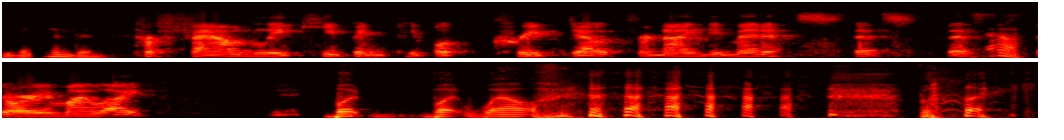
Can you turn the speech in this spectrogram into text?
the Linden. profoundly keeping people creeped out for 90 minutes that's that's Yeah. the story of my life but but well but like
